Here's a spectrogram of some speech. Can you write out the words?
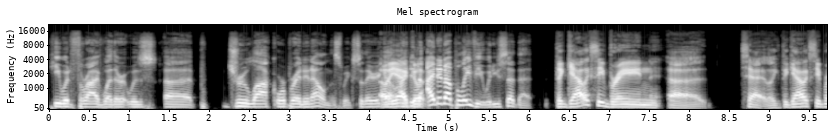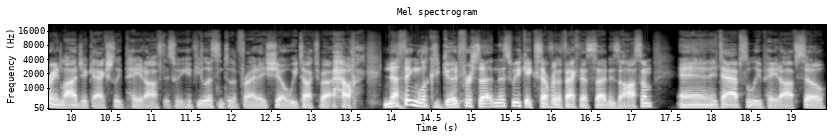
he would thrive whether it was uh, Drew Lock or Brandon Allen this week. So there you go. Oh, go. yeah, I, did go- not, I did not believe you when you said that. the Galaxy Brain, uh, like the Galaxy Brain logic actually paid off this week. If you listen to the Friday show, we talked about how nothing looked good for Sutton this week, except for the fact that Sutton is awesome, and it absolutely paid off. So.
